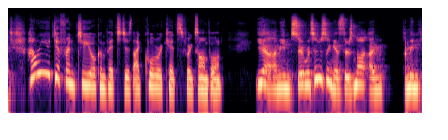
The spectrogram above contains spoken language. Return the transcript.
How are you different to your competitors like Koru Kids, for example? Yeah, I mean, so what's interesting is there's not I'm I mean,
